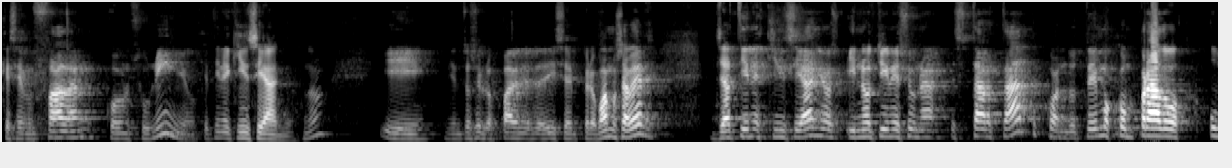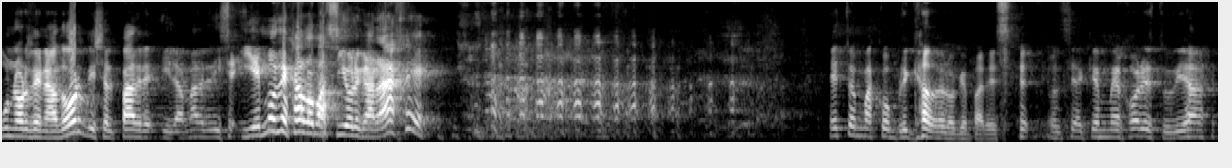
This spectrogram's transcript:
que se enfadan con su niño, que tiene 15 años. ¿no? Y, y, entonces los padres le dicen, pero vamos a ver, ya tienes 15 años y no tienes una startup cuando te hemos comprado un ordenador, dice el padre, y la madre dice, ¿y hemos dejado vacío el garaje? Esto es más complicado de lo que parece. O sea que es mejor estudiar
